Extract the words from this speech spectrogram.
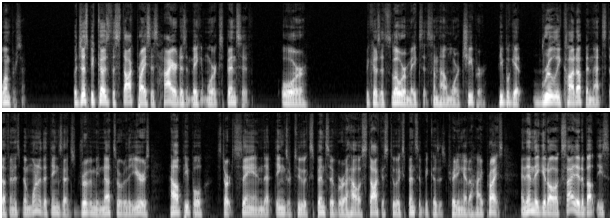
1%. But just because the stock price is higher doesn't make it more expensive or because it's lower makes it somehow more cheaper. People get really caught up in that stuff and it's been one of the things that's driven me nuts over the years how people start saying that things are too expensive or how a stock is too expensive because it's trading at a high price. And then they get all excited about these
